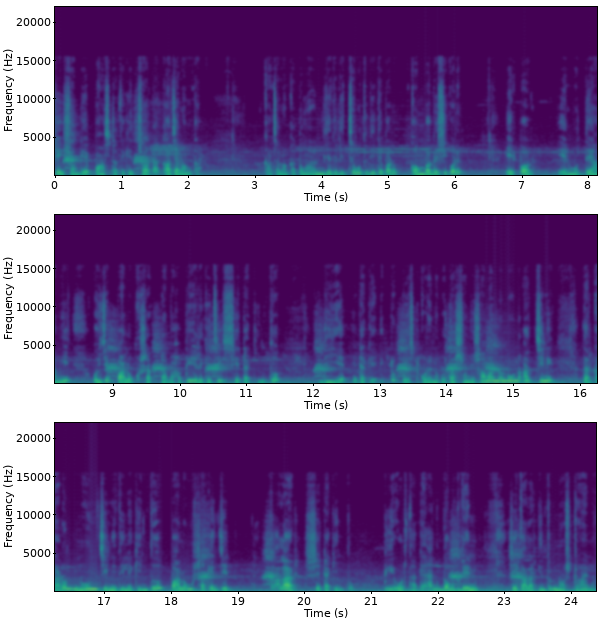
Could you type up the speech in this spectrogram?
সেই সঙ্গে পাঁচটা থেকে ছটা কাঁচা লঙ্কা। কাঁচা লঙ্কা তোমরা নিজেদের ইচ্ছে মতো দিতে পারো, কম বা বেশি করে। এরপর এর মধ্যে আমি ওই যে পালক শাকটা ভাপিয়ে রেখেছি, সেটা কিন্তু দিয়ে এটাকে একটু পেস্ট করে নেব। তার সঙ্গে সামান্য নুন আর চিনি, তার কারণ নুন, চিনি দিলে কিন্তু পালং শাকের যে কালার সেটা কিন্তু পিওর থাকে, একদম গ্রিন সেই কালার কিন্তু নষ্ট হয় না।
